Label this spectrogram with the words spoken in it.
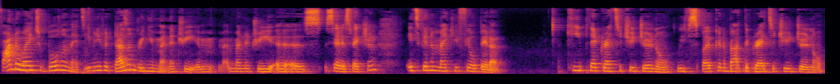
Find a way to build on that, even if it doesn't bring you monetary monetary uh, uh, satisfaction. It's going to make you feel better keep that gratitude journal. We've spoken about the gratitude journal.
